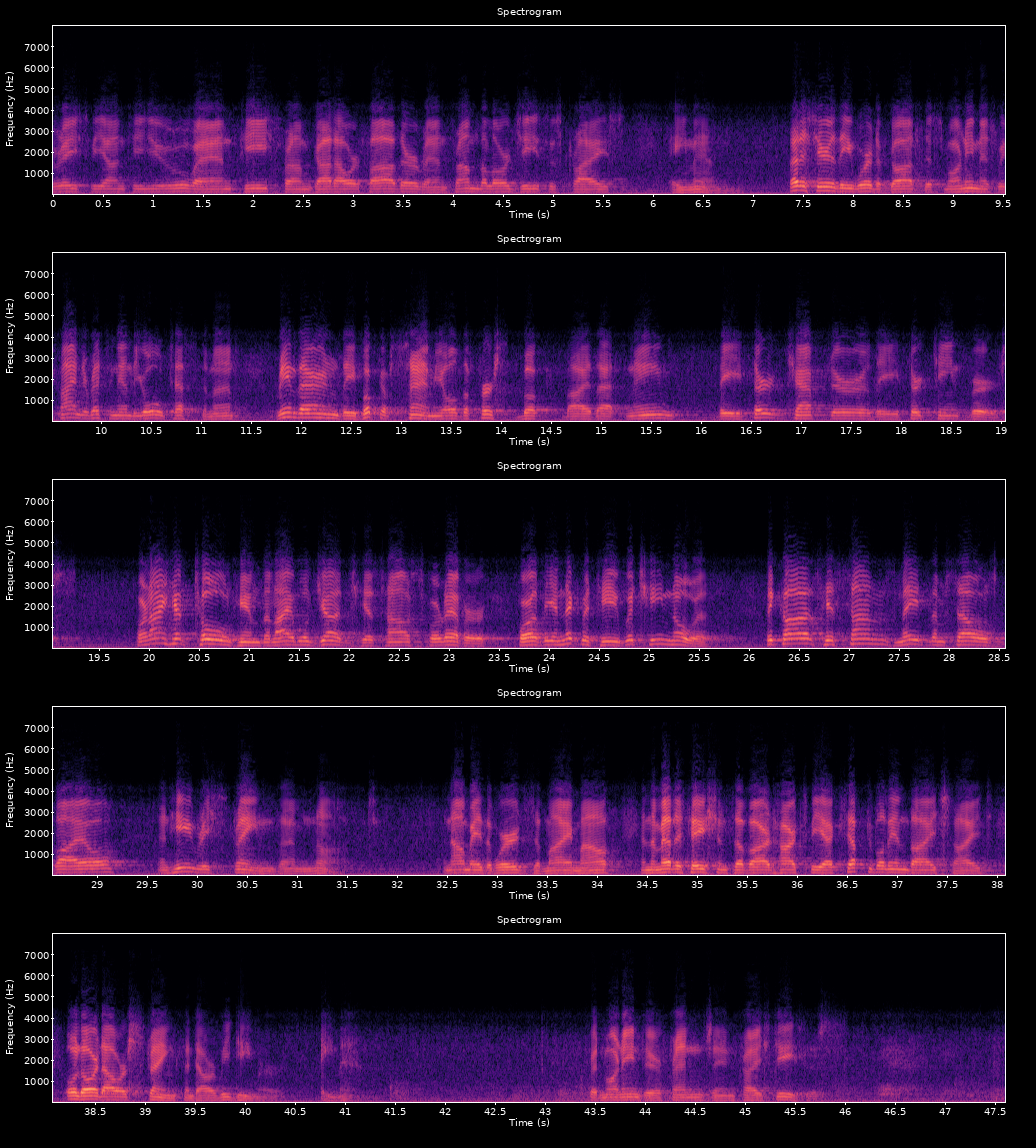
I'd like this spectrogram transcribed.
Grace be unto you and peace from God our Father and from the Lord Jesus Christ. Amen. Let us hear the Word of God this morning as we find it written in the Old Testament. Read there in the book of Samuel, the first book by that name, the third chapter, the thirteenth verse. For I have told him that I will judge his house forever for the iniquity which he knoweth, because his sons made themselves vile, and he restrained them not. And now may the words of my mouth and the meditations of our hearts be acceptable in thy sight, O Lord, our strength and our Redeemer. Amen. Good morning, dear friends in Christ Jesus.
